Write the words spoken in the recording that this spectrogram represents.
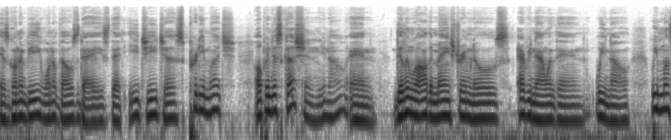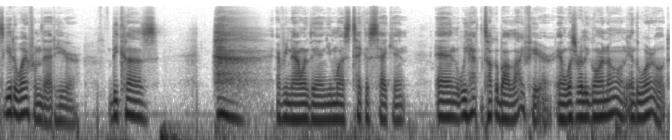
is going to be one of those days that EG just pretty much open discussion, you know, and dealing with all the mainstream news every now and then. We know we must get away from that here because every now and then you must take a second. And we have to talk about life here and what's really going on in the world.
